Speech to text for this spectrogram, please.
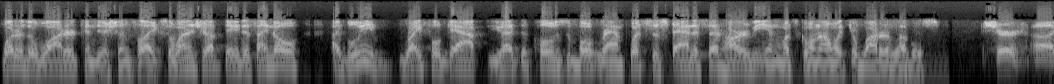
what are the water conditions like. So why don't you update us? I know, I believe Rifle Gap, you had to close the boat ramp. What's the status at Harvey, and what's going on with your water levels? Sure. Uh,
